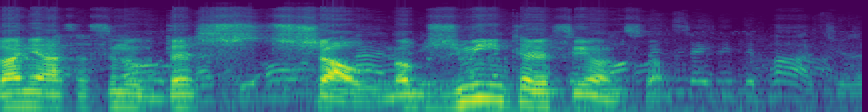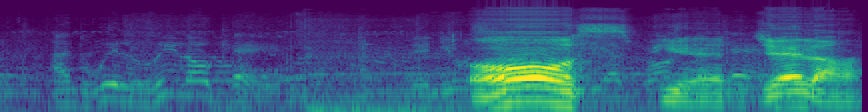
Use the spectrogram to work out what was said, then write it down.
Przyzwanie asasynów deszcz. No brzmi interesująco. O, spierdziela.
